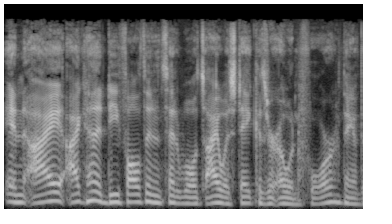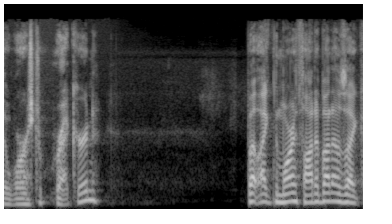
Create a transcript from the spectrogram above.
and I I kind of defaulted and said, well, it's Iowa State because they're zero and four. They have the worst record. But like the more I thought about it, I was like,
